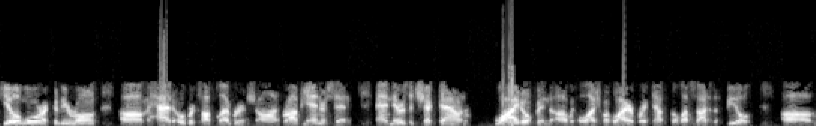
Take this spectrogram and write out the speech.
Gilmore, I could be wrong, um, had over top leverage on Robbie Anderson, and there was a check down wide open uh, with Elijah McGuire breaking out to the left side of the field. Um,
